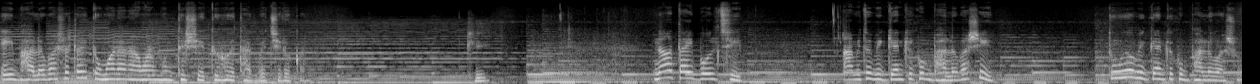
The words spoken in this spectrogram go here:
এই ভালোবাসাটাই তোমার আর আমার মধ্যে সেতু হয়ে থাকবে চিরকাল। কি? না তাই বলছি আমি তো বিজ্ঞানকে খুব ভালোবাসি। তুমিও বিজ্ঞানকে খুব ভালোবাসো।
